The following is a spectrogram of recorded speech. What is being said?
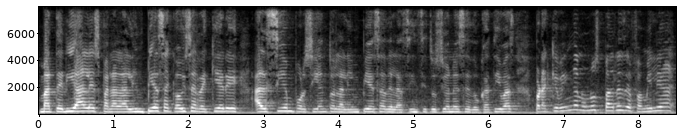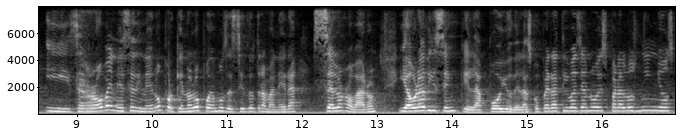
materiales para la limpieza que hoy se requiere al 100% la limpieza de las instituciones educativas, para que vengan unos padres de familia y se roben ese dinero, porque no lo podemos decir de otra manera, se lo robaron. Y ahora dicen que el apoyo de las cooperativas ya no es para los niños,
